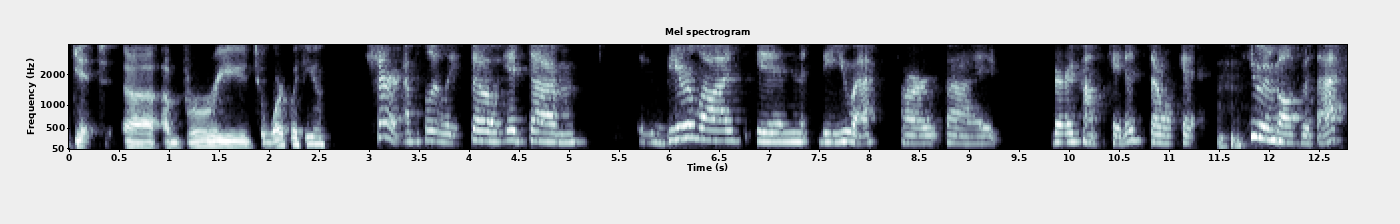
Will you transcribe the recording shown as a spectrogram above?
get uh, a brewery to work with you sure absolutely so it um, beer laws in the us are uh, very complicated so i won't get mm-hmm. too involved with that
